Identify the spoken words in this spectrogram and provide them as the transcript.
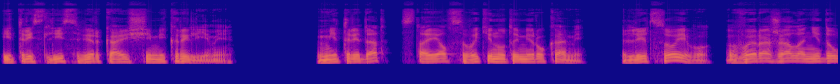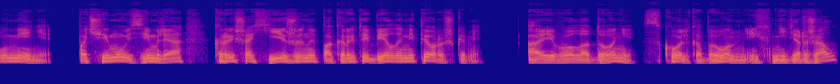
и трясли сверкающими крыльями. Митридат стоял с вытянутыми руками. Лицо его выражало недоумение, почему земля, крыша хижины покрыты белыми перышками, а его ладони, сколько бы он их ни держал,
